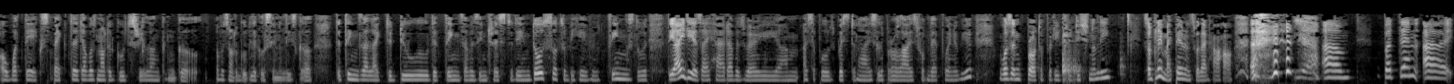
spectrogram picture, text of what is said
or what they expected. I was not a good Sri Lankan girl. I was not a good little Sinhalese girl. The things I liked to do, the things I was interested in, those sorts of behavioral things, the, the ideas I had, I was very, um, I suppose, westernized, liberalized from their point of view. Wasn't brought up very traditionally. So I blame my parents for that, haha. Yeah. Um, but then I,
